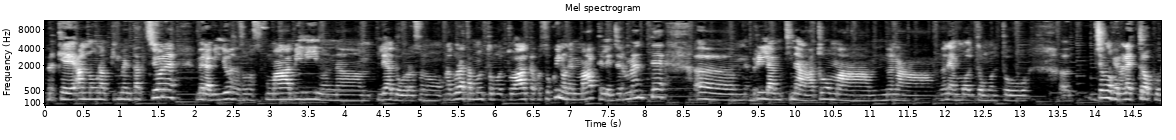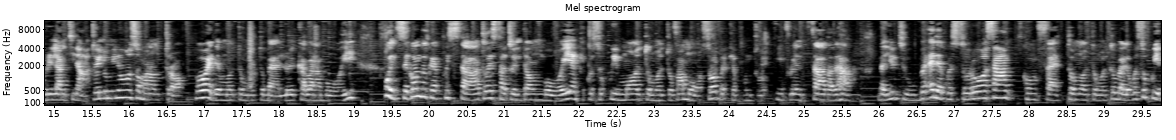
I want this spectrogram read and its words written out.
perché hanno una pigmentazione meravigliosa, sono sfumabili, non, li adoro, sono una durata molto molto alta, questo qui non è matte, è leggermente eh, brillantinato ma non, ha, non, è molto molto, eh, diciamo che non è troppo brillantinato, è luminoso ma non troppo ed è molto molto bello, il Cabana Boy. Poi il secondo che ho acquistato è stato il Down Boy, anche questo qui molto molto famoso perché appunto influenzata da, da YouTube ed è questo rosa confetto molto molto bello, questo qui è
